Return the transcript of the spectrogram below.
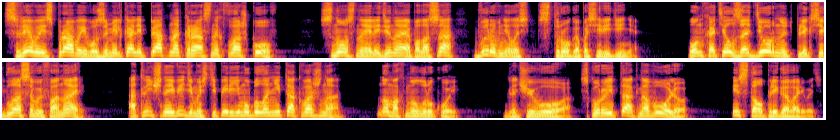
Слева и справа его замелькали пятна красных флажков. Сносная ледяная полоса выровнялась строго посередине. Он хотел задернуть плексигласовый фонарь. Отличная видимость теперь ему была не так важна, но махнул рукой. «Для чего? Скоро и так на волю!» И стал приговаривать.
